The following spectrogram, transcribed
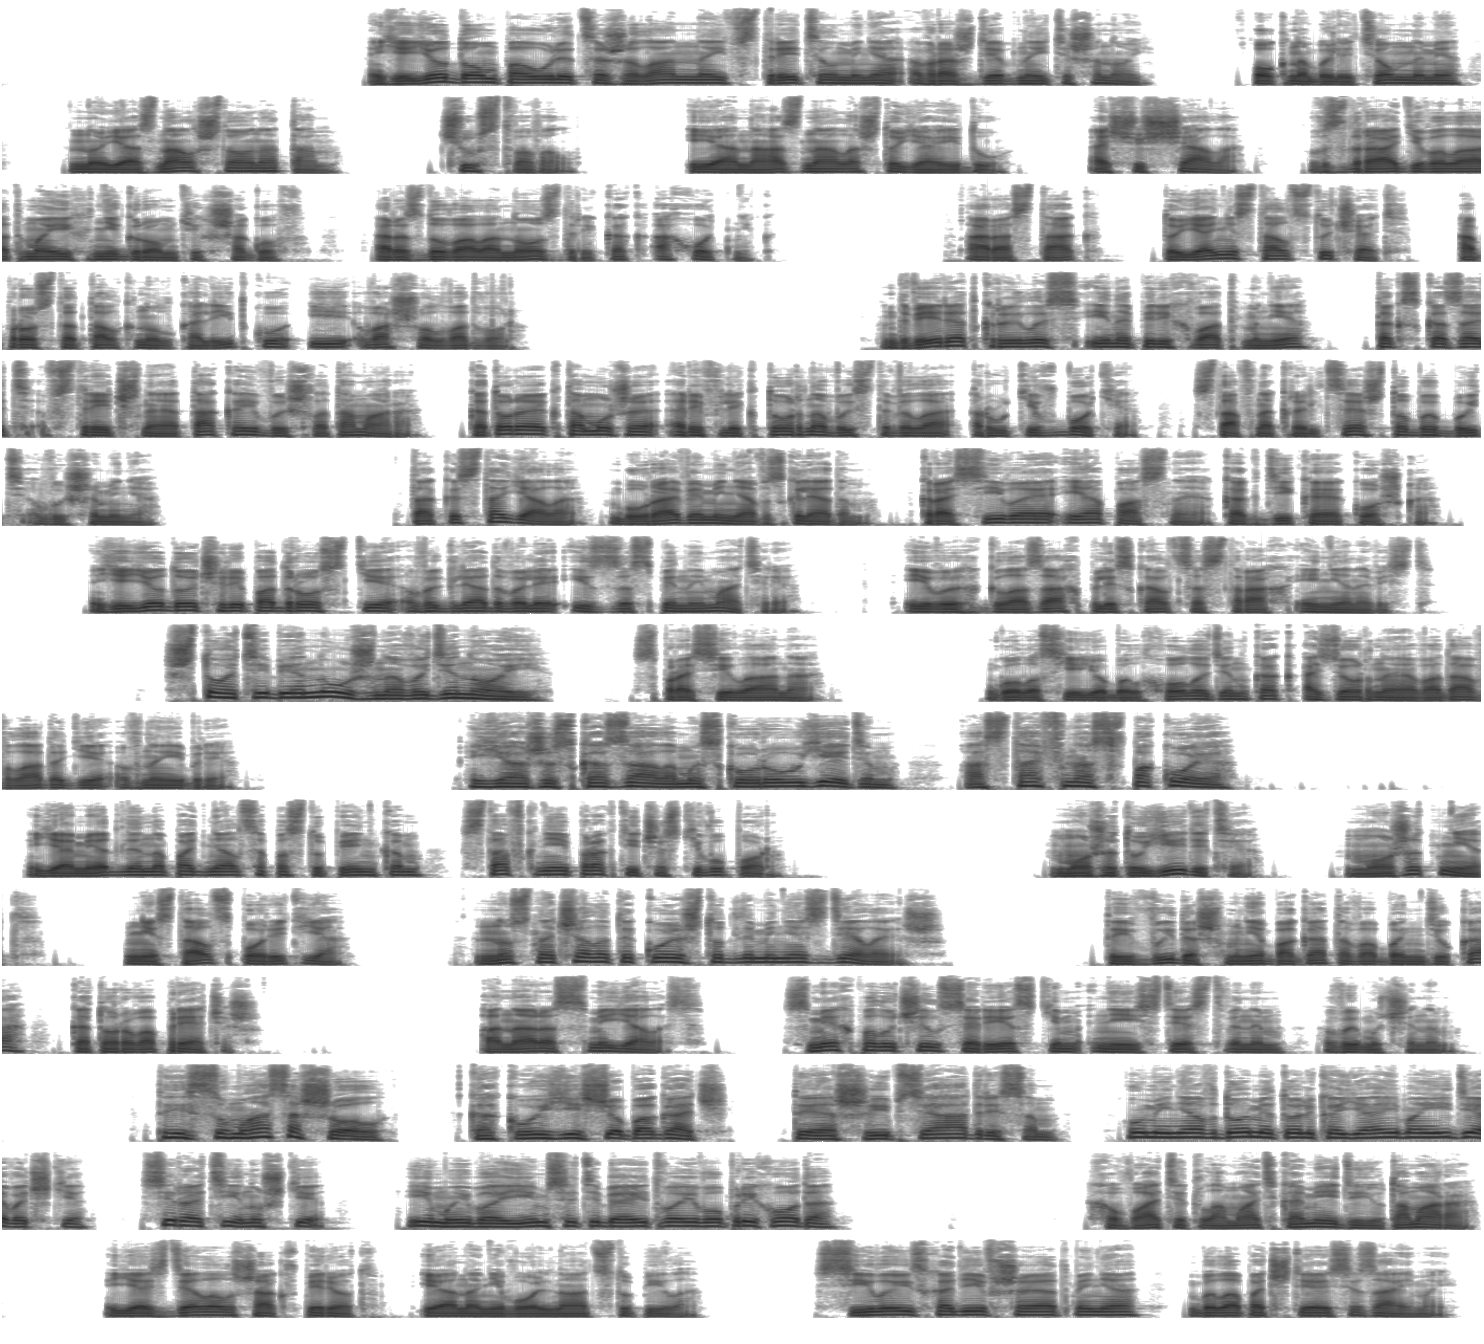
Ее дом по улице Желанной встретил меня враждебной тишиной. Окна были темными, но я знал, что она там. Чувствовал. И она знала, что я иду. Ощущала, вздрагивала от моих негромких шагов, раздувала ноздри, как охотник. А раз так, то я не стал стучать, а просто толкнул калитку и вошел во двор. Дверь открылась, и на перехват мне, так сказать, встречной атакой вышла Тамара, которая к тому же рефлекторно выставила руки в боки, став на крыльце, чтобы быть выше меня. Так и стояла, буравя меня взглядом, красивая и опасная, как дикая кошка. Ее дочери-подростки выглядывали из-за спины матери, и в их глазах плескался страх и ненависть. «Что тебе нужно, водяной?» — спросила она. Голос ее был холоден, как озерная вода в Ладоге в ноябре. «Я же сказала, мы скоро уедем. Оставь нас в покое». Я медленно поднялся по ступенькам, став к ней практически в упор. «Может, уедете? Может, нет». Не стал спорить я. «Но сначала ты кое-что для меня сделаешь. Ты выдашь мне богатого бандюка, которого прячешь». Она рассмеялась. Смех получился резким, неестественным, вымученным. «Ты с ума сошел? Какой еще богач? Ты ошибся адресом. У меня в доме только я и мои девочки, сиротинушки, и мы боимся тебя и твоего прихода». «Хватит ломать комедию, Тамара». Я сделал шаг вперед, и она невольно отступила. Сила, исходившая от меня, была почти осязаемой.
